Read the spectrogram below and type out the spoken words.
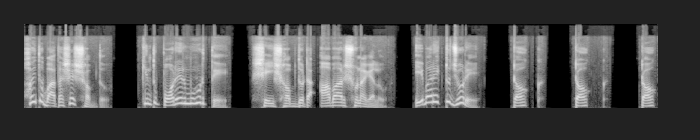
হয়তো বাতাসের শব্দ। কিন্তু পরের মুহূর্তে সেই শব্দটা আবার শোনা গেল। এবার একটু জোরে। টক টক টক।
